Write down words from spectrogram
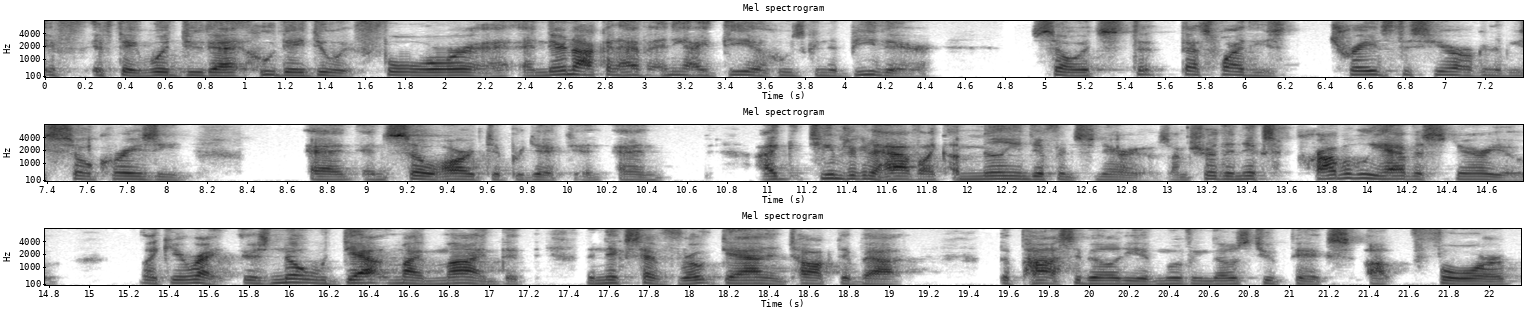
if if they would do that, who they do it for, and they're not going to have any idea who's going to be there. So it's th- that's why these trades this year are going to be so crazy and and so hard to predict. And and I, teams are going to have like a million different scenarios. I'm sure the Knicks probably have a scenario. Like you're right. There's no doubt in my mind that the Knicks have wrote down and talked about the possibility of moving those two picks up for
